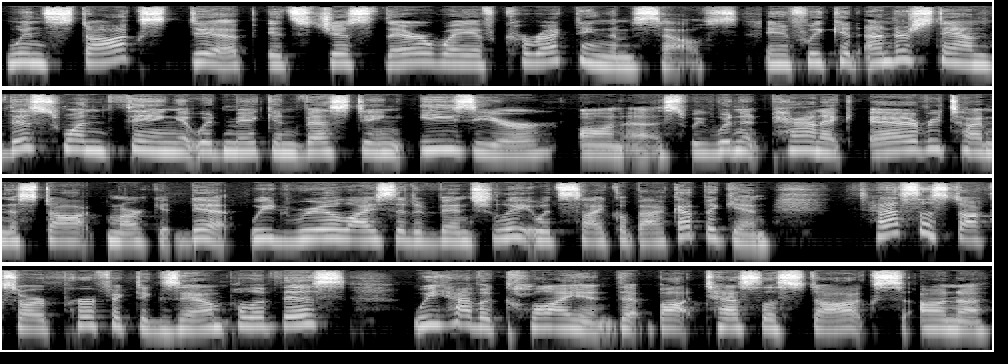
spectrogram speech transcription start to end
When stocks dip, it's just their way of correcting themselves. And if we could understand this one thing, it would make investing easier on us. We wouldn't panic every time the stock market dipped. We'd realize that eventually it would cycle back up again. Tesla stocks are a perfect example of this. We have a client that bought Tesla stocks on a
